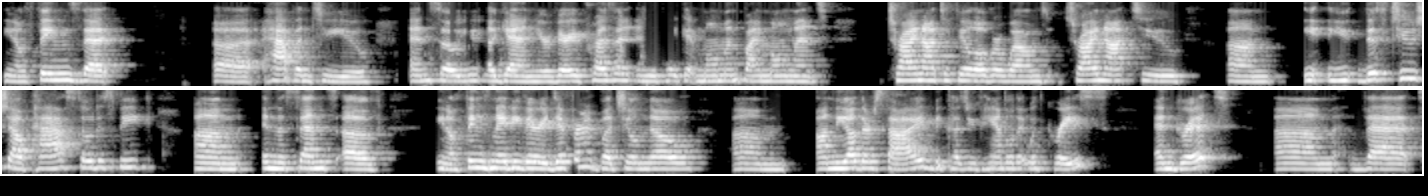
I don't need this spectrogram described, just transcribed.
you know, things that uh, happen to you. And so you again, you're very present and you take it moment by moment try not to feel overwhelmed try not to um, you, this too shall pass so to speak um, in the sense of you know things may be very different but you'll know um, on the other side because you've handled it with grace and grit um, that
